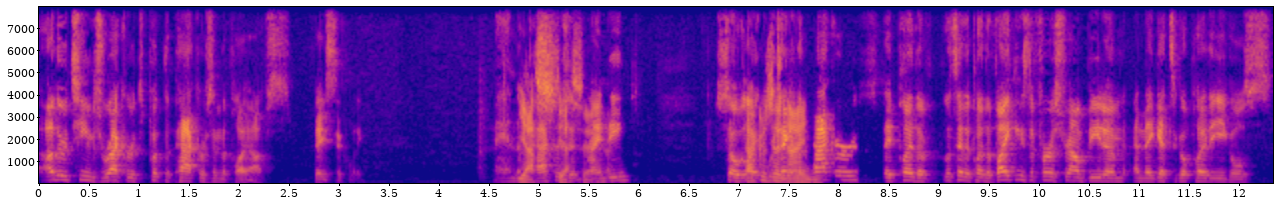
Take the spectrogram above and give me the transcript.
other teams' records put the Packers in the playoffs, basically. Man, the yes, Packers yes, at ninety. Yeah. So like Packers we're taking 90. the Packers, they play the let's say they play the Vikings the first round, beat them, and they get to go play the Eagles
